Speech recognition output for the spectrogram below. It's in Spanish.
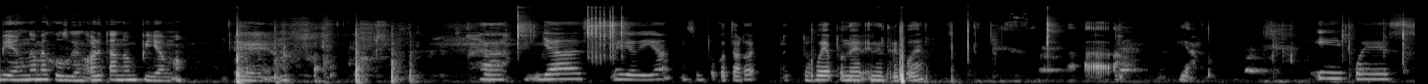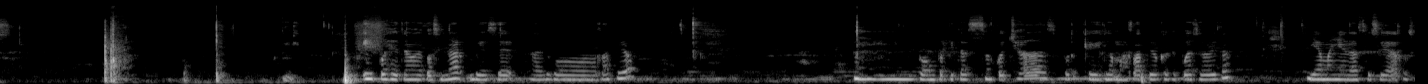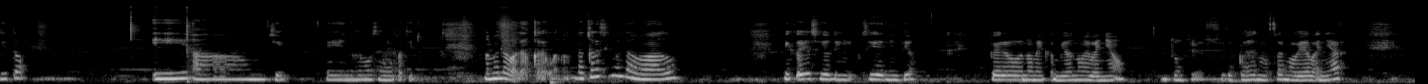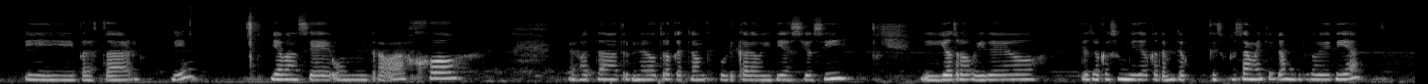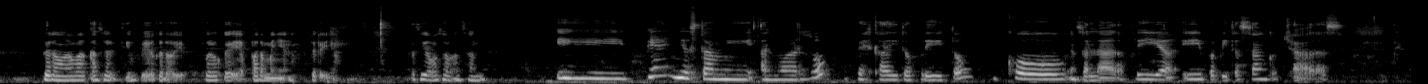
Bien, no me juzguen, ahorita ando en pijama. Eh, ah, ya es mediodía, es un poco tarde. Los voy a poner en el trípode. Ah, ya. Y pues. Y pues ya tengo que cocinar. Voy a hacer algo rápido. Mm, Con papitas sancochadas porque es lo más rápido que se puede hacer ahorita. Ya mañana se hace arrocito. Y am, sí, eh, nos vemos en un ratito. No me he lavado la cara, bueno, la cara sí me he lavado. Mi cabello sigue, lim- sigue limpio, pero no me cambió, no me he bañado. Entonces, después de almorzar me voy a bañar. Y para estar bien, ya avancé un trabajo. Me falta terminar otro que tengo que publicar hoy día sí o sí. Y otro video, y otro que es un video que también que supuestamente tengo que publicar hoy día pero no me va a alcanzar el tiempo, yo creo, yo creo que ya para mañana, pero ya, así vamos avanzando. Y bien, ya está mi almuerzo, pescadito frito con ensalada fría y papitas sancochadas.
